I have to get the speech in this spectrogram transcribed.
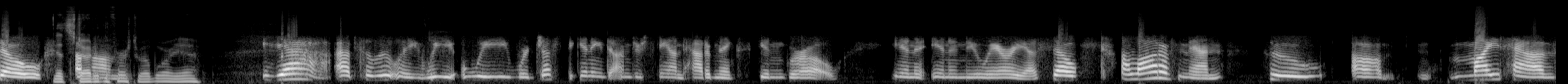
so that started um, the First World War. Yeah. Yeah, absolutely. We we were just beginning to understand how to make skin grow in a, in a new area. So, a lot of men who um, might have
